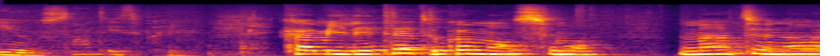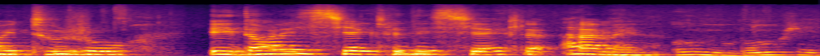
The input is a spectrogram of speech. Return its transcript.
et au Saint-Esprit. Comme il était au commencement, maintenant et toujours, et dans les siècles des siècles. Amen. Ô mon bon Jésus,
